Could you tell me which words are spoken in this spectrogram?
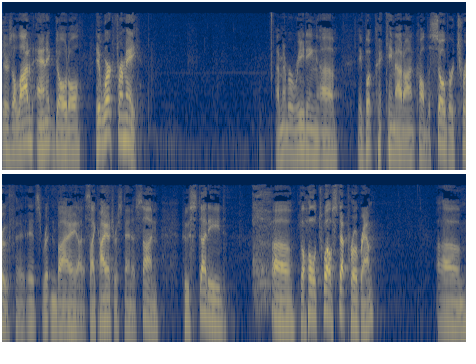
there's a lot of anecdotal, it worked for me. I remember reading uh, a book that came out on called The Sober Truth. It's written by a psychiatrist and his son who studied uh, the whole 12 step program. Um,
